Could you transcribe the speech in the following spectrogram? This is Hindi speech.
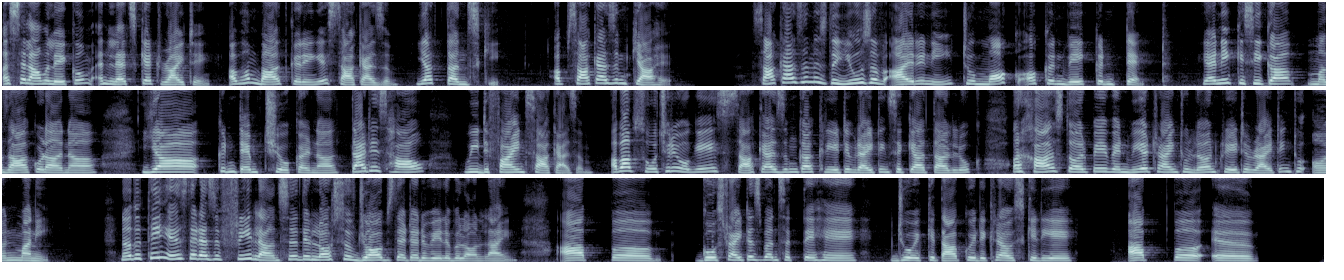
अस्सलाम वालेकुम एंड लेट्स गेट राइटिंग अब हम बात करेंगे साकाज़म या तंज की अब साकाज़म क्या है sarcasm is the use of irony to mock और कन्वे कंटेम्प्ट यानी किसी का मज़ाक उड़ाना या कंटेम्प्ट शो करना that is how we defined sarcasm अब आप सोच रहे होंगे साकाज़म का क्रिएटिव राइटिंग से क्या ताल्लुक़ और ख़ास तौर पे when we are trying to learn creative writing to earn money Now the thing is that as a freelancer there are lots of jobs that are available online. आप uh, राइटर्स बन सकते हैं जो एक किताब कोई लिख रहा है उसके लिए। आप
